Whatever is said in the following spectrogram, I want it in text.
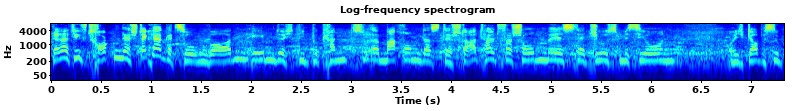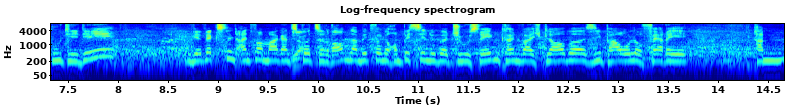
relativ trocken der Stecker gezogen worden, eben durch die Bekanntmachung, dass der Start halt verschoben ist, der Juice-Mission. Und ich glaube, es ist eine gute Idee. Wir wechseln einfach mal ganz ja. kurz den Raum, damit wir noch ein bisschen über Juice reden können, weil ich glaube, Sie, Paolo Ferri, haben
